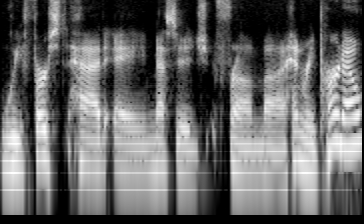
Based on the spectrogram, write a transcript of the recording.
We first had a message from uh, Henry Perno,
